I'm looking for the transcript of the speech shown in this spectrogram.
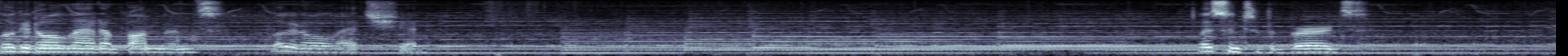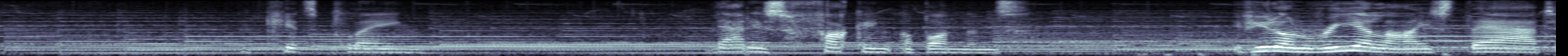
Look at all that abundance. Look at all that shit. Listen to the birds. The kids playing. That is fucking abundance. If you don't realize that,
